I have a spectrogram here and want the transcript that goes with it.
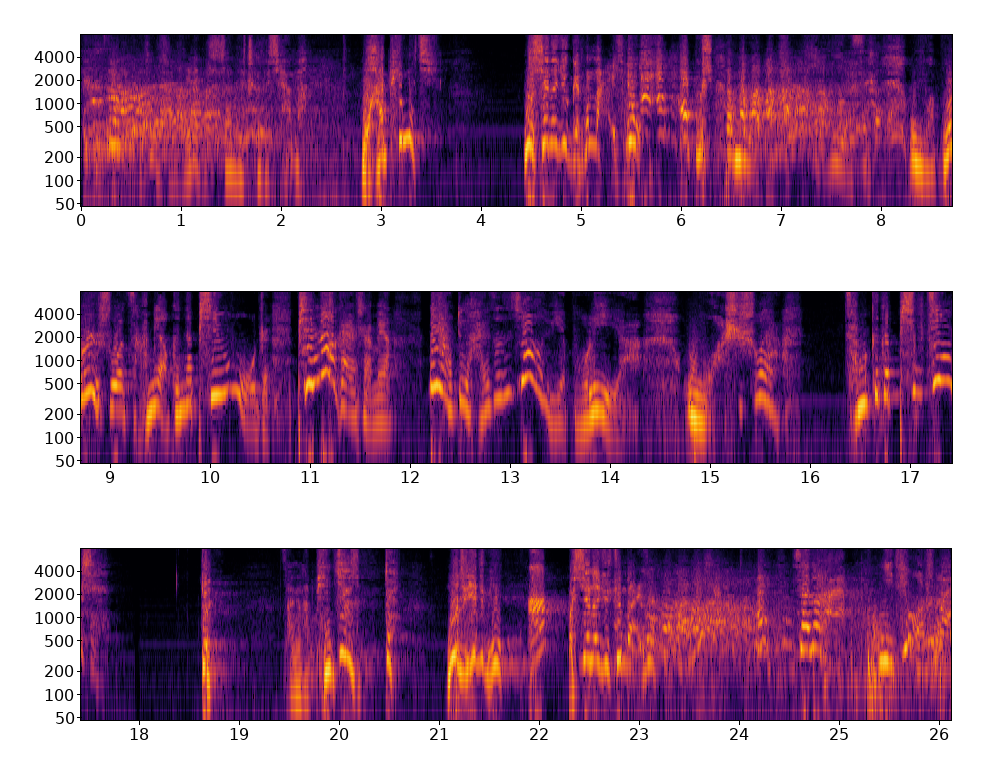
就是一辆山地车的钱嘛，我还拼得起。我现在就给他买去。哎哎哎，不是，我不是这意思，我不是说咱们要跟他拼物质，拼那干什么呀？那样对孩子的教育也不利呀。我是说呀，咱们跟他拼精神。对，咱跟他拼精神。对，我直接就拼啊！我现在就去买去。没事，哎，夏东海，你听我说呀，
